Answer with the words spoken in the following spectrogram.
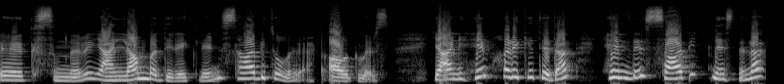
e, kısımları yani lamba direklerini sabit olarak algılarız. Yani hem hareket eden hem de sabit nesneler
